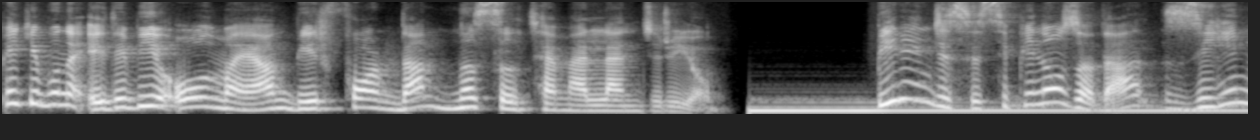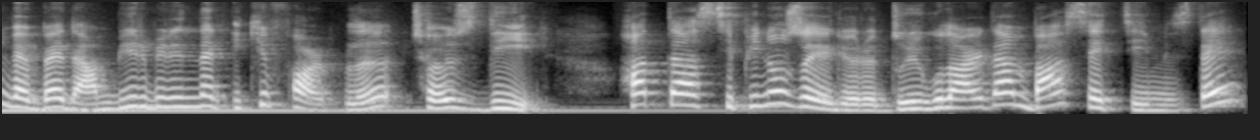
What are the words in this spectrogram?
Peki bunu edebi olmayan bir formdan nasıl temellendiriyor? Birincisi Spinoza'da zihin ve beden birbirinden iki farklı töz değil. Hatta Spinoza'ya göre duygulardan bahsettiğimizde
